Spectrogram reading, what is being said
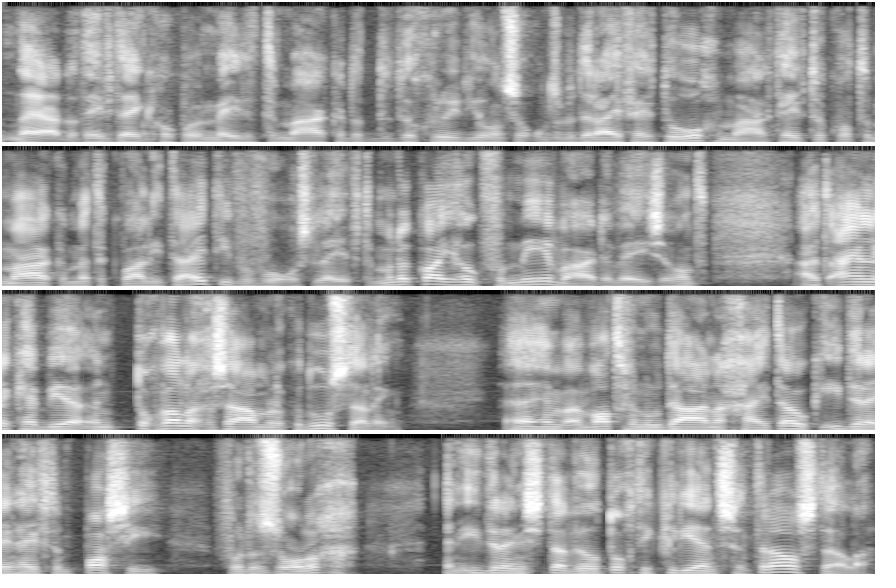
nou ja, dat heeft denk ik ook wel mede te maken. Dat de, de groei die ons, ons bedrijf heeft doorgemaakt, heeft ook wat te maken met de kwaliteit die vervolgens levert. Maar dan kan je ook van meerwaarde wezen. Want uiteindelijk heb je een, toch wel een gezamenlijke doelstelling. En wat voor hoedanigheid ook. Iedereen heeft een passie voor de zorg. En iedereen wil toch die cliënt centraal stellen.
